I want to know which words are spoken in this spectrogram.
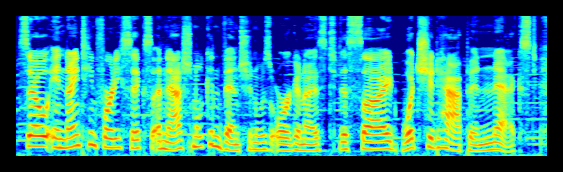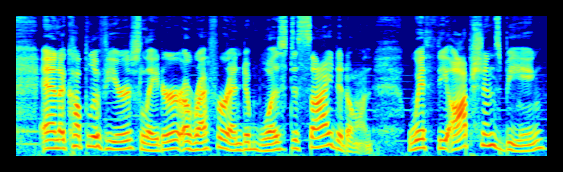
So in 1946, a national convention was organized to decide what should happen next. And a couple of years later, a referendum was decided on, with the options being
